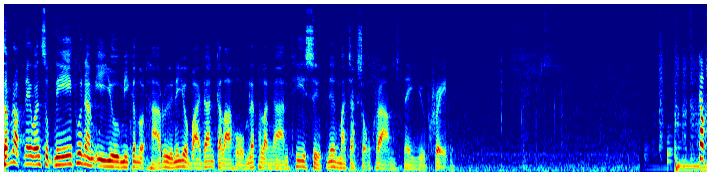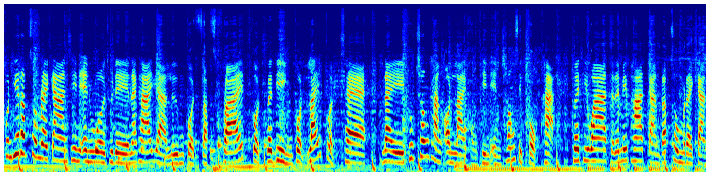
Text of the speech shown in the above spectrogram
สำหรับในวันศุกร์นี้ผู้นำ EU มีกำหนดหารือนโยบายด้านกลาโหม และพลังงานที่สืบเนื่องมาจากสงครามในยูเครน ขอบคุณที่รับชมรายการ TNN World Today นะคะ อย่าลืมกด subscribe กดกระดิ่ง กดไลค์ กดแชร์ ในทุกช่องทางออนไลน์ของ TNN ช่อง 16 ค่ะ เพื่อที่ว่าจะได้ไม่พลาดการรับชมรายการ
